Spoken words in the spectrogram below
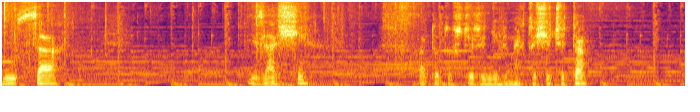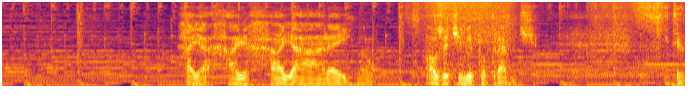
Musa i Zasi. A to to szczerze nie wiem jak to się czyta. Haja, haj, hajarej. No, możecie mnie poprawić. I ten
